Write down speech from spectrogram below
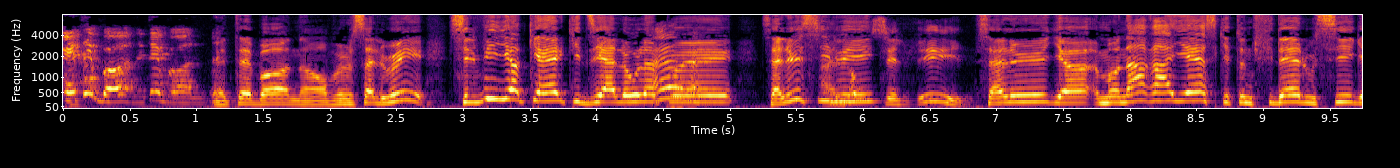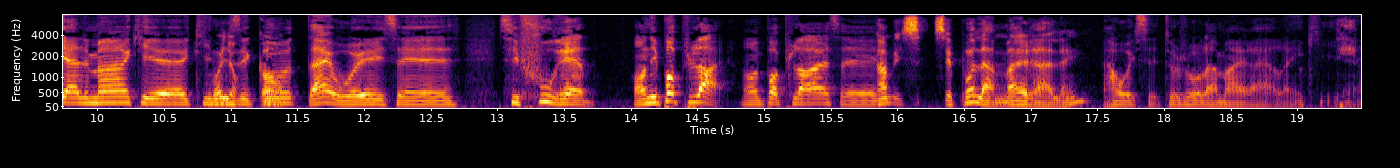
Elle était bonne, elle était bonne. Elle était bonne. On veut saluer Sylvie Yoquel qui dit allô le Ah. Salut Allô, Sylvie. Sylvie. Salut. Il y a Mona Reyes qui est une fidèle aussi également qui, euh, qui nous écoute. Ah oui, c'est c'est fou raide. On est populaire. On est populaire, c'est. Non, mais c'est pas la mère Alain. Ah oui, c'est toujours la mère Alain qui. euh,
